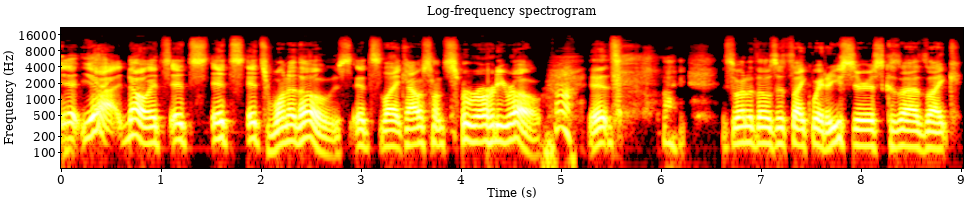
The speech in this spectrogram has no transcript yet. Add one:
It, yeah, no, it's it's it's it's one of those. It's like House on Sorority Row. Huh. It's like, it's one of those. It's like, wait, are you serious? Because I was like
